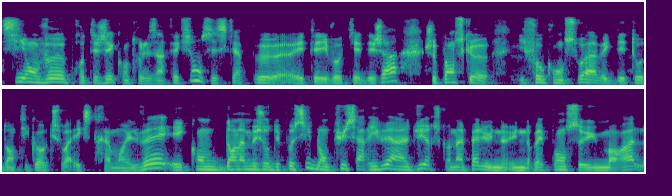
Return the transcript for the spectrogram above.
Si on veut protéger contre les infections, c'est ce qui a peu euh, été évoqué déjà, je pense qu'il faut qu'on soit avec des taux d'anticorps qui soient extrêmement élevés et qu'on, dans la mesure du possible, on puisse arriver à induire ce qu'on appelle une, une, réponse humorale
